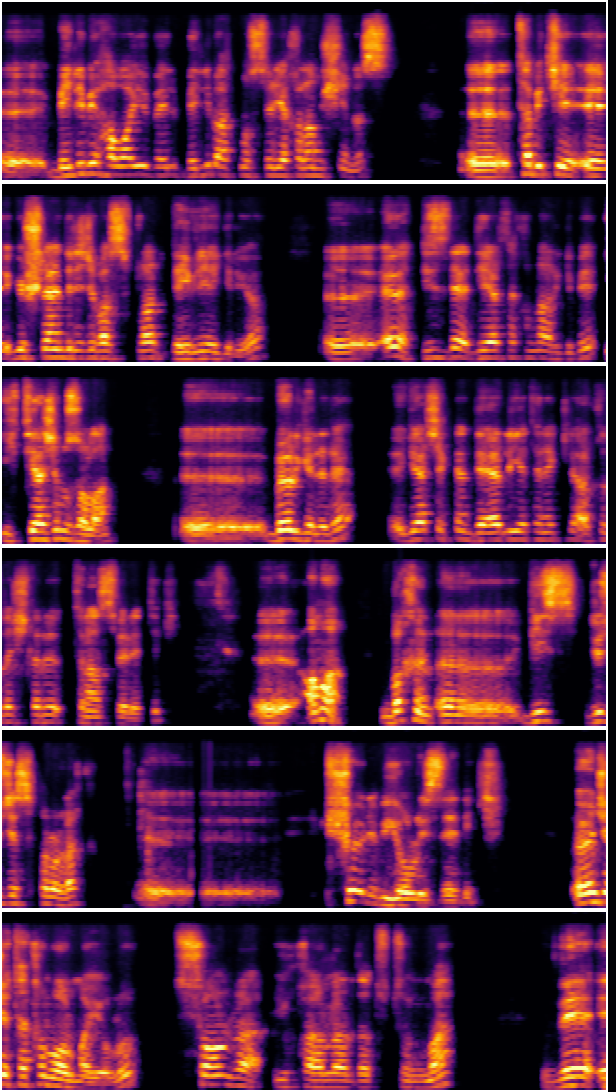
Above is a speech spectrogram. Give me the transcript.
e, belli bir havayı, belli, belli bir atmosferi yakalamışsınız. E, tabii ki e, güçlendirici vasıflar devreye giriyor. E, evet biz de diğer takımlar gibi ihtiyacımız olan e, bölgelere e, gerçekten değerli yetenekli arkadaşları transfer ettik. E, ama bakın biz Düzce Spor olarak şöyle bir yol izledik. Önce takım olma yolu, sonra yukarılarda tutunma ve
